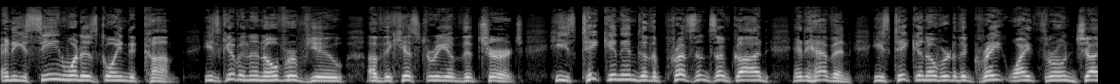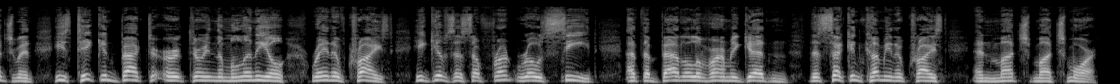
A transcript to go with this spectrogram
and he's seen what is going to come. He's given an overview of the history of the church. He's taken into the presence of God in heaven. He's taken over to the great white throne judgment. He's taken back to earth during the millennial reign of Christ. He gives us a front row seat at the battle of Armageddon, the second coming of Christ, and much, much more.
